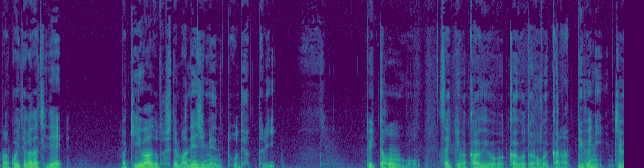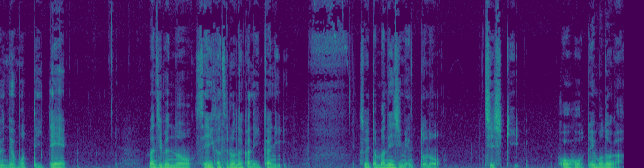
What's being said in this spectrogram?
まあこういった形で、まあ、キーワードとしてマネジメントであったりといった本を最近は買うよ買うことが多いかなっていうふうに自分で思っていて、まあ、自分の生活の中でいかにそういったマネジメントの知識方法というものが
